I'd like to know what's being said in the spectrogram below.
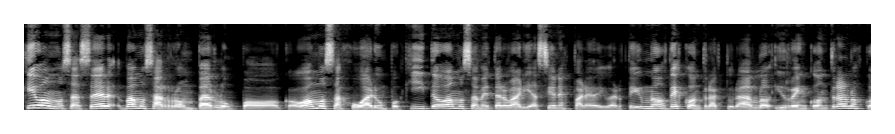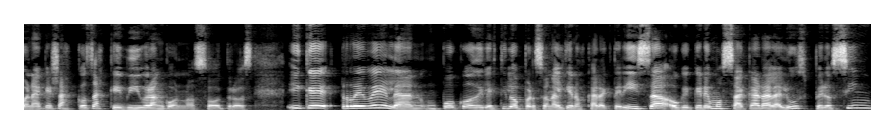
¿Qué vamos a hacer? Vamos a romperlo un poco, vamos a jugar un poquito, vamos a meter variaciones para divertirnos, descontracturarlo y reencontrarnos con aquellas cosas que vibran con nosotros y que revelan un poco del estilo personal que nos caracteriza o que queremos sacar a la luz, pero sin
